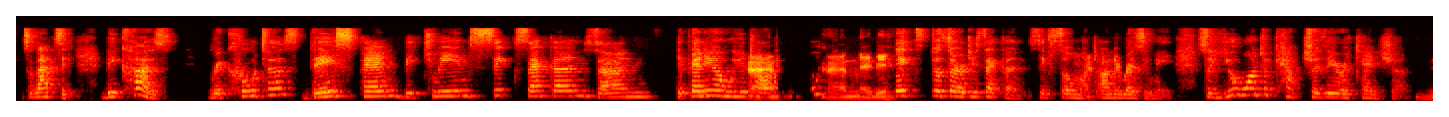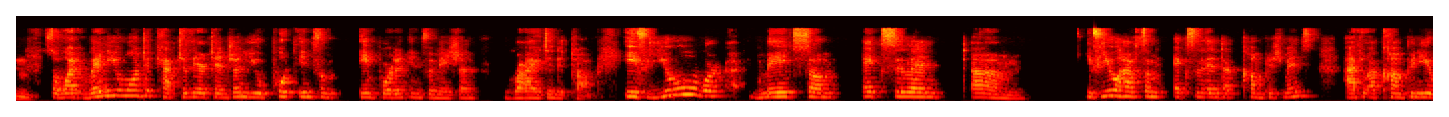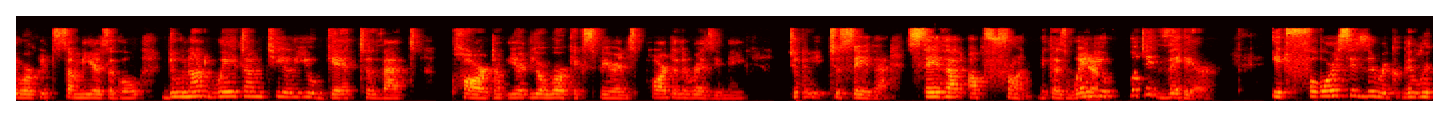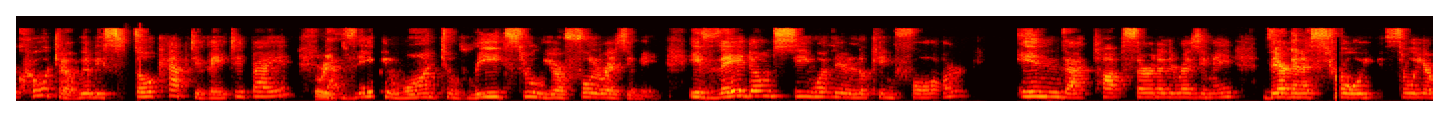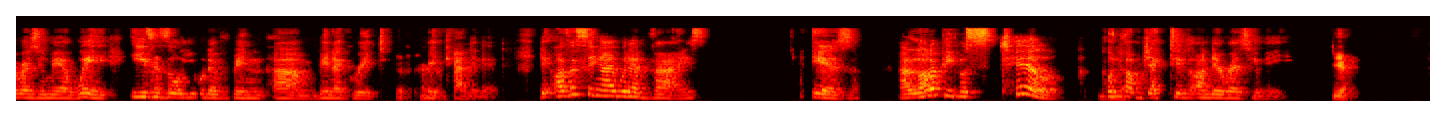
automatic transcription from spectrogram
So that's it. Because recruiters they spend between six seconds and depending on who you're talking to, and maybe six to 30 seconds if so much yeah. on the resume so you want to capture their attention mm-hmm. so what when you want to capture their attention you put info, important information right in the top if you were made some excellent um if you have some excellent accomplishments at a company you worked with some years ago, do not wait until you get to that part of your, your work experience, part of the resume to, to say that. Say that up front because when yeah. you put it there, it forces the, rec- the recruiter will be so captivated by it Great. that they will want to read through your full resume. If they don't see what they're looking for, in that top third of the resume, they're gonna throw throw your resume away, even yeah. though you would have been um been a great great candidate. The other thing I would advise is a lot of people still put mm-hmm. objectives on their resume. Yeah.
